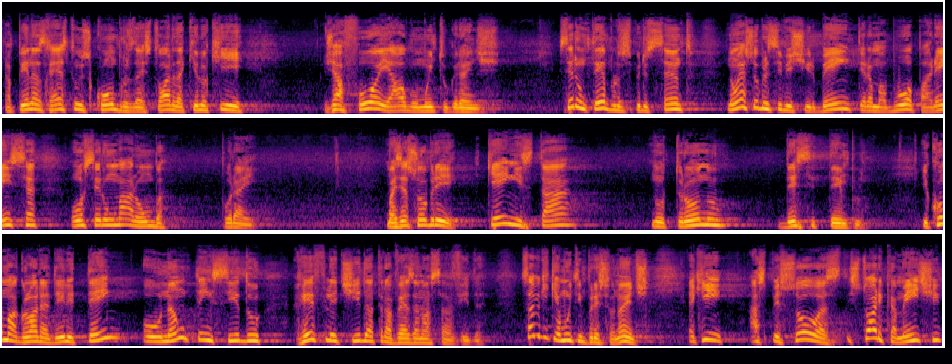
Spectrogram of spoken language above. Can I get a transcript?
apenas restam escombros da história daquilo que já foi algo muito grande. Ser um templo do Espírito Santo não é sobre se vestir bem, ter uma boa aparência ou ser um maromba por aí. Mas é sobre quem está no trono desse templo e como a glória dele tem ou não tem sido refletida através da nossa vida. Sabe o que é muito impressionante? É que as pessoas, historicamente,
